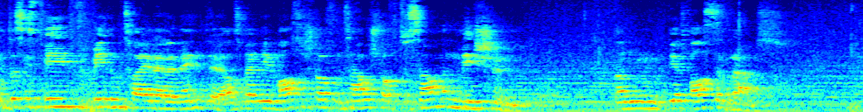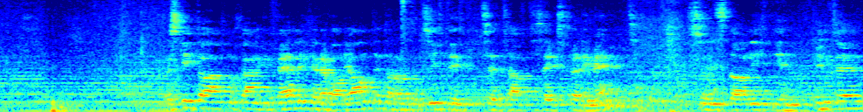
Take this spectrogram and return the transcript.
Und das ist wie die Verbindung zweier Elemente. Also wenn wir Wasserstoff und Sauerstoff zusammenmischen, dann wird Wasser raus. Es gibt auch noch eine gefährlichere Variante, da verzichte ich jetzt auf das Experiment, sonst da nicht die Hütte,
